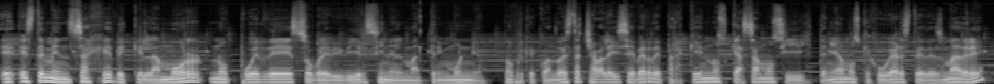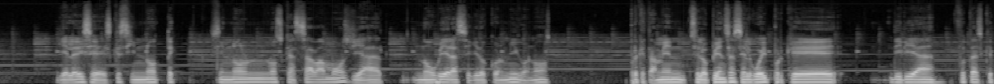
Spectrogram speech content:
e- este mensaje de que el amor no puede sobrevivir sin el matrimonio, ¿no? Porque cuando esta chava le dice, Verde, ¿para qué nos casamos si teníamos que jugar este desmadre? Y él le dice, es que si no, te, si no nos casábamos ya no hubieras seguido conmigo, ¿no? Porque también, si lo piensas, el güey, ¿por qué diría, puta, es que,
